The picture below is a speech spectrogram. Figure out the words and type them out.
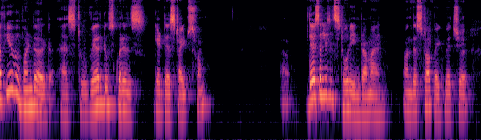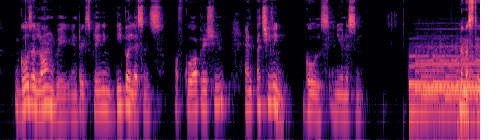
Have you ever wondered as to where do squirrels get their stripes from? Uh, there's a little story in Ramayana on this topic which uh, goes a long way into explaining deeper lessons of cooperation and achieving goals in unison. Namaste.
